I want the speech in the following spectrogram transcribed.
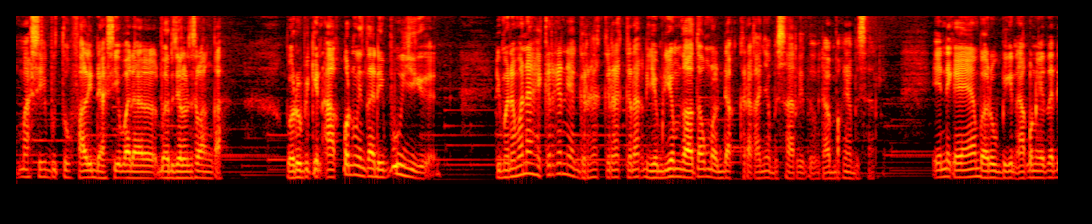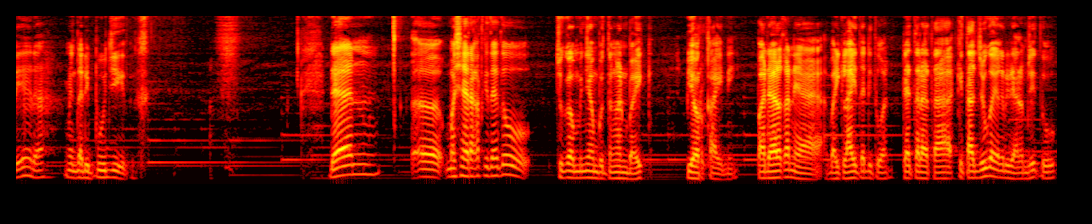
masih butuh validasi padahal baru jalan selangkah baru bikin akun minta dipuji kan. Di mana mana hacker kan ya gerak gerak gerak diam diam tahu tahu meledak gerakannya besar gitu dampaknya besar. Ini kayaknya baru bikin akun kayak tadi ya udah minta dipuji gitu. Dan e, masyarakat kita itu juga menyambut dengan baik Biorka ini. Padahal kan ya baik lagi tadi tuan data-data kita juga yang di dalam situ.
